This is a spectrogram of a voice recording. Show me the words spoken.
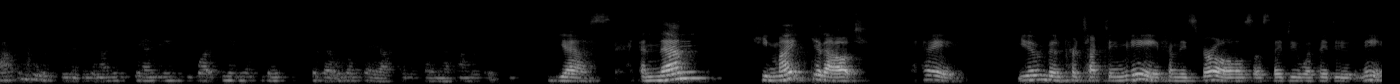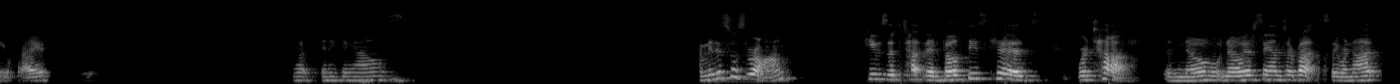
Talking to the student and understanding what made him think that that was okay after just having that conversation. Yes, and then he might get out, hey, you haven't been protecting me from these girls as they do what they do to me, right? What, anything else? I mean, this was wrong. He was a tough, and both these kids were tough. And no, no ifs, ands, or buts. They were not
